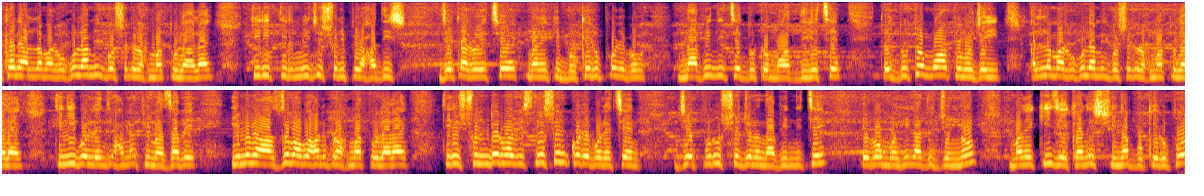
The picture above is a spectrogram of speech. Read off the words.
এখানে আল্লামা রুহুল আমিন বসির রহমাতুল্লাহ আলাই, তিনি তিরমিজি শরীফের হাদিস যেটা রয়েছে মানে কি বুকের উপর এবং নাভির নিচে দুটো মত দিয়েছে। তো দুটো মত অনুযায়ী আল্লামা রুহুল আমিন বসির রহমাতুল্লাহ আলাই, তিনি বললেন যে হানাফি মাঝাবে ইমামে আজম আবু হানিফ রহমাতুল্লাহ আলাই, তিনি সুন্দরভাবে বিশ্লেষণ করে বলেছেন যে পুরুষের জন্য নাভির নিচে এবং মহিলাদের জন্য মানে কি যেখানে সিনা বুকের উপর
